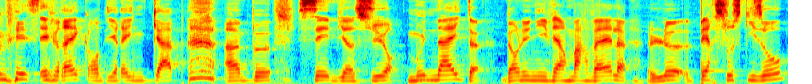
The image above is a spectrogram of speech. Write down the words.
mais c'est vrai qu'on dirait une cape un peu. C'est bien sûr Moon Knight dans l'univers Marvel, le perso schizo.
